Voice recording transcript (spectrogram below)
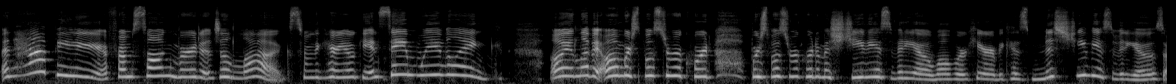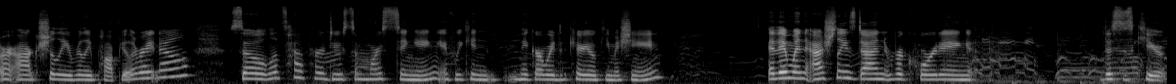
And Happy from Songbird Deluxe from the karaoke and same wavelength. Oh, I love it. Oh, and we're supposed to record we're supposed to record a mischievous video while we're here because mischievous videos are actually really popular right now. So let's have her do some more singing if we can make our way to the karaoke machine. And then when Ashly's done recording, this is cute.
